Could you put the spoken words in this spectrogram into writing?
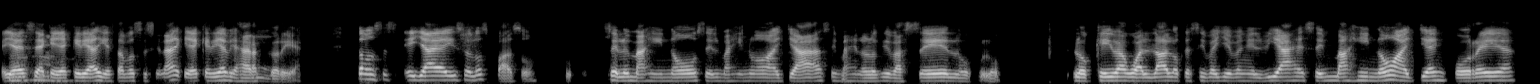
Ella decía que ella quería, ella estaba obsesionada y que ella quería viajar a. Corea. Entonces, ella hizo los pasos, se lo imaginó, se imaginó allá, se imaginó lo que iba a hacer, lo, lo, lo que iba a guardar, lo que se iba a llevar en el viaje, se imaginó allá en Corea,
